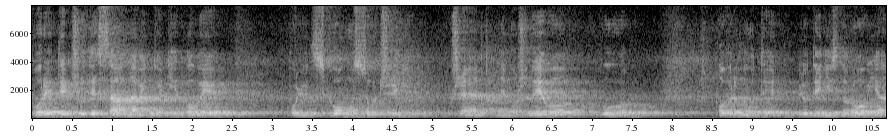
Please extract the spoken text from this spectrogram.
творити чудеса навіть тоді, коли по людському судженню вже неможливо було повернути людині здоров'я,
